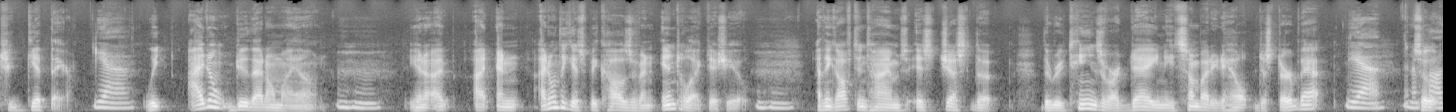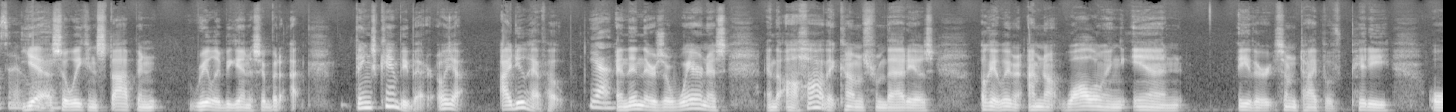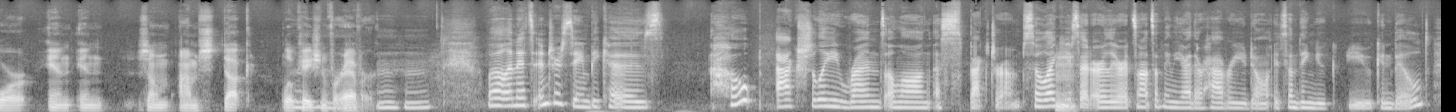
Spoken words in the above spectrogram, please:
to get there Yeah. we I don't do that on my own. Mm-hmm. You know, I, I and I don't think it's because of an intellect issue. Mm-hmm. I think oftentimes it's just the the routines of our day need somebody to help disturb that. Yeah. In a so positive yeah, way. so we can stop and really begin to say, but I, things can be better. Oh, yeah, I do have hope. Yeah. And then there's awareness, and the aha that comes from that is, okay, wait a minute, I'm not wallowing in either some type of pity or in in some I'm stuck location Mm-hmm. forever. Well, and it's interesting because hope actually runs along a spectrum. So like you said earlier, it's not something you either have or you don't. It's something you you can build.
